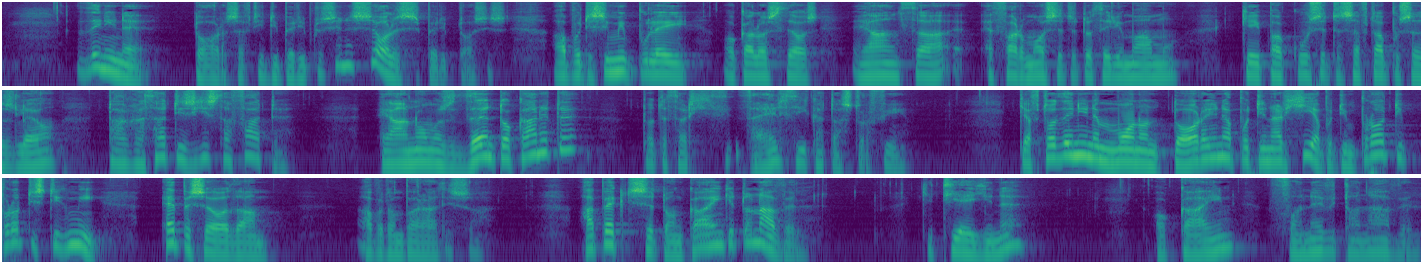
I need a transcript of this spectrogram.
δεν είναι τώρα σε αυτή την περίπτωση, είναι σε όλες τις περιπτώσεις. Από τη στιγμή που λέει ο καλός Θεός, εάν θα εφαρμόσετε το θέλημά μου και υπακούσετε σε αυτά που σας λέω, τα αγαθά της γης θα φάτε. Εάν όμως δεν το κάνετε τότε θα, θα έλθει η καταστροφή. Και αυτό δεν είναι μόνο τώρα, είναι από την αρχή, από την πρώτη πρώτη στιγμή. Έπεσε ο Αδάμ από τον παράδεισο. Απέκτησε τον Κάιν και τον Άβελ. Και τι έγινε, ο Κάιν φωνεύει τον Άβελ.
